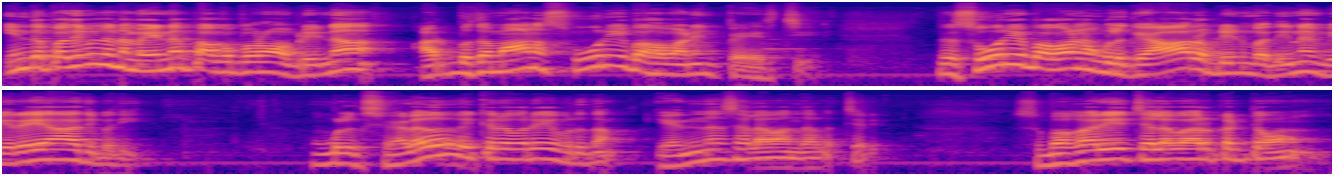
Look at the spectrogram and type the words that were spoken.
இந்த பதிவில் நம்ம என்ன பார்க்க போகிறோம் அப்படின்னா அற்புதமான சூரிய பகவானின் பெயர்ச்சி. இந்த சூரிய பகவான் உங்களுக்கு யார் அப்படின்னு பார்த்தீங்கன்னா விரையாதிபதி. உங்களுக்கு செலவு வைக்கிறவரே இவர் தான் என்ன செலவாக இருந்தாலும் சரி. சுபகாரிய செலவாக இருக்கட்டும்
